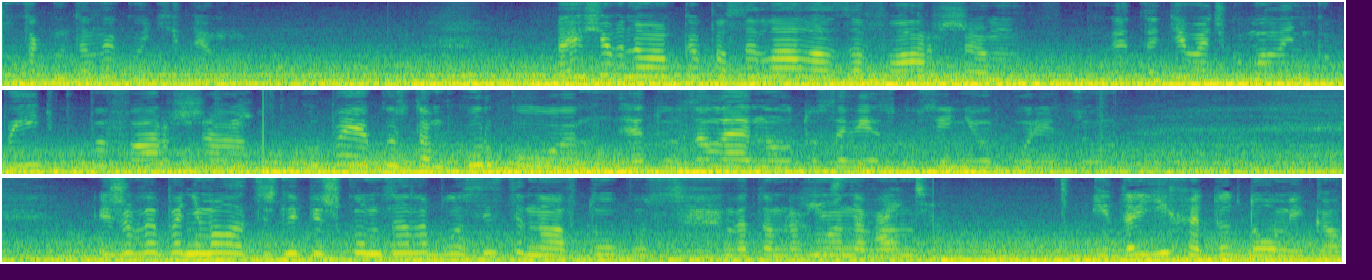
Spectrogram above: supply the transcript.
Що так недалеко їдемо. А ще мене мамка посилала за фаршем. Это, дівчинку маленьку, поїдь, купи фарша, купи якусь там курку, эту зелену, ту совєтську синю курицю. І щоб ви розуміли, це ж не пішком, це треба було сісти на автобус в этом use the Рахманово right to і доїхати до домика,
